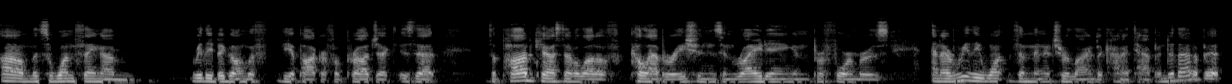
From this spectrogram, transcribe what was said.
um, that's one thing I'm really big on with the Apocrypha project is that the podcast I have a lot of collaborations and writing and performers and I really want the miniature line to kind of tap into that a bit.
